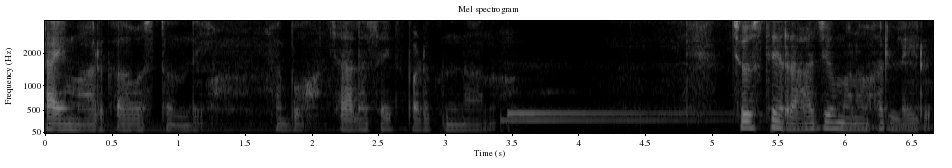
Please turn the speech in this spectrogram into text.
టైం ఆరు వస్తుంది. అబ్బో చాలాసేపు పడుకున్నాను. చూస్తే రాజు మనోహర్ లేరు.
